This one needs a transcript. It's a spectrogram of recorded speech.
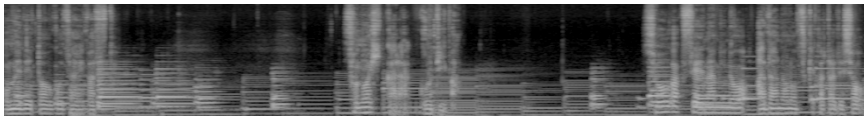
おめでとうございますと。その日からゴディバ。小学生並みのあだ名の付け方でしょう。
